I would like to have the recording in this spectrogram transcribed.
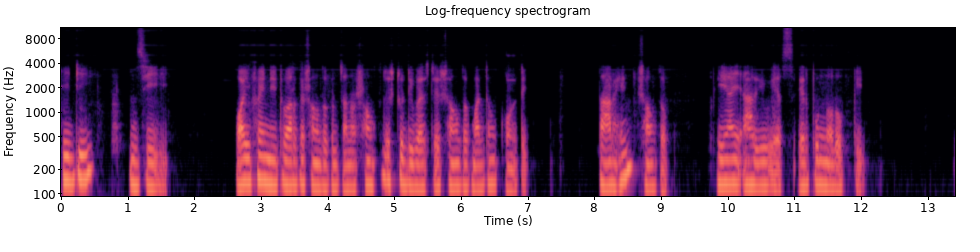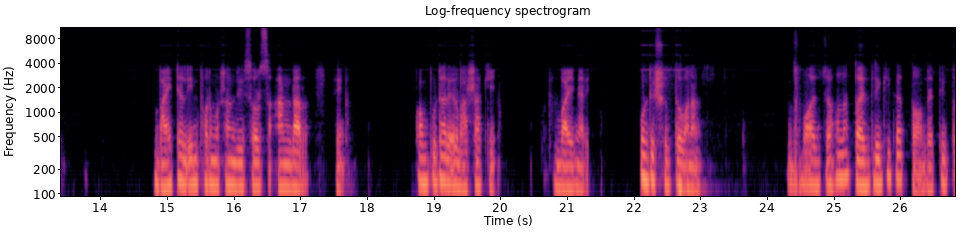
ইডিজি ওয়াইফাই নেটওয়ার্কে সংযোগের জন্য সংশ্লিষ্ট ডিভাইসটির সংযোগ মাধ্যম কোনটি? তারহীন সংযোগ। V I R U S এর পূর্ণরূপ কি? Vital information resource under computer এর ভাষা কি? বাইনারি কোনটি শুদ্ধ বানান? বজ্রহনা তয়দ্রিকিকা ত ব্যতীত,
